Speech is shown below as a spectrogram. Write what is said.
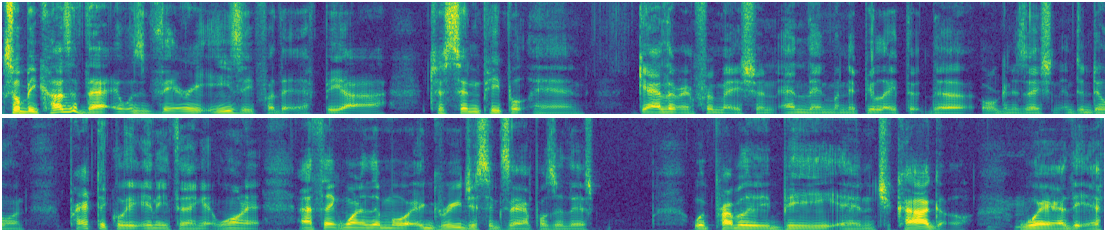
so because of that, it was very easy for the FBI to send people in, gather information, and then manipulate the, the organization into doing practically anything it wanted. I think one of the more egregious examples of this would probably be in Chicago, mm-hmm. where the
